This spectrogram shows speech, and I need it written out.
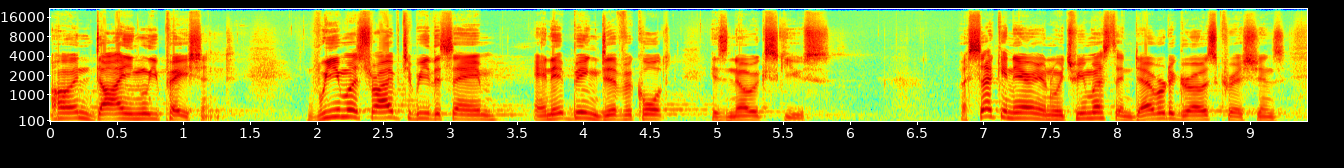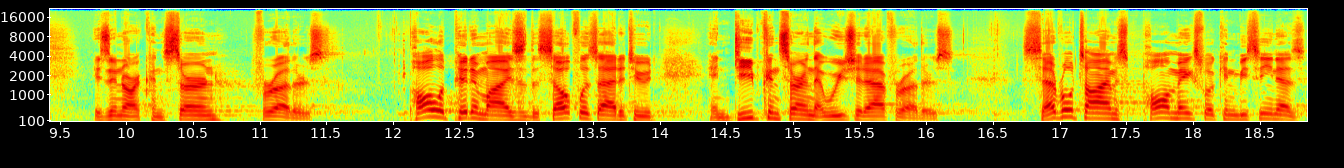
undyingly patient. We must strive to be the same, and it being difficult is no excuse. A second area in which we must endeavor to grow as Christians is in our concern for others. Paul epitomizes the selfless attitude and deep concern that we should have for others. Several times, Paul makes what can be seen as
